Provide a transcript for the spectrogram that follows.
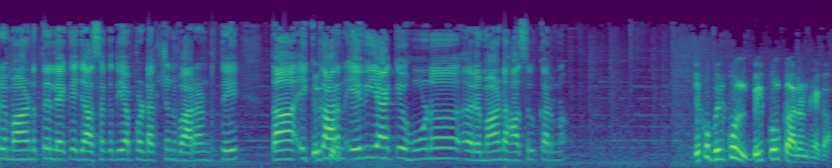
ਰਿਮਾਂਡ ਤੇ ਲੈ ਕੇ ਜਾ ਸਕਦੀ ਹੈ ਪ੍ਰੋਡਕਸ਼ਨ ਵਾਰੰਟ ਤੇ ਤਾਂ ਇੱਕ। ਕਾਰਨ ਇਹ ਵੀ ਹੈ ਕਿ ਹੁਣ ਰਿਮਾਂਡ ਹਾਸਲ ਕਰਨਾ ਦੇਖੋ ਬਿਲਕੁਲ ਬਿਲਕੁਲ ਕਾਰਨ ਹੈਗਾ।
